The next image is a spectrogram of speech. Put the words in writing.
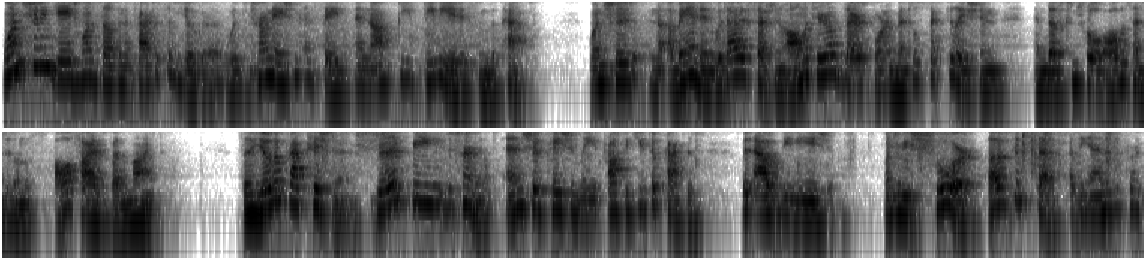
One should engage oneself in the practice of yoga with determination and faith and not be deviated from the path. One should abandon, without exception, all material desires born of mental speculation and thus control all the senses on the, all sides by the mind. So the yoga practitioner should be determined and should patiently prosecute the practice without deviation. One should be sure of success at the end of the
